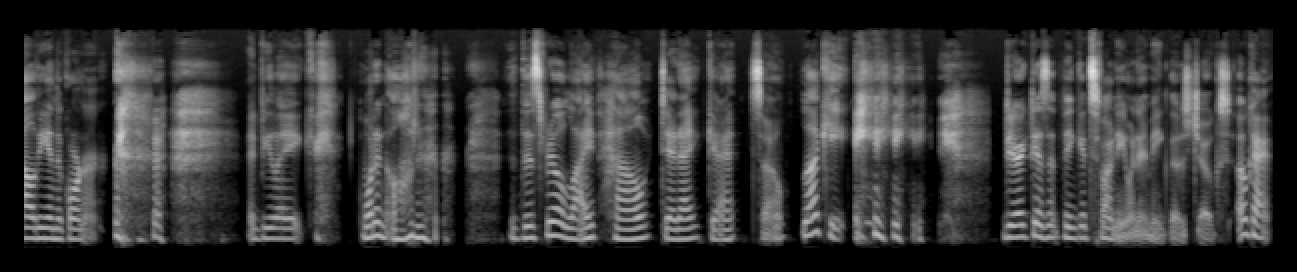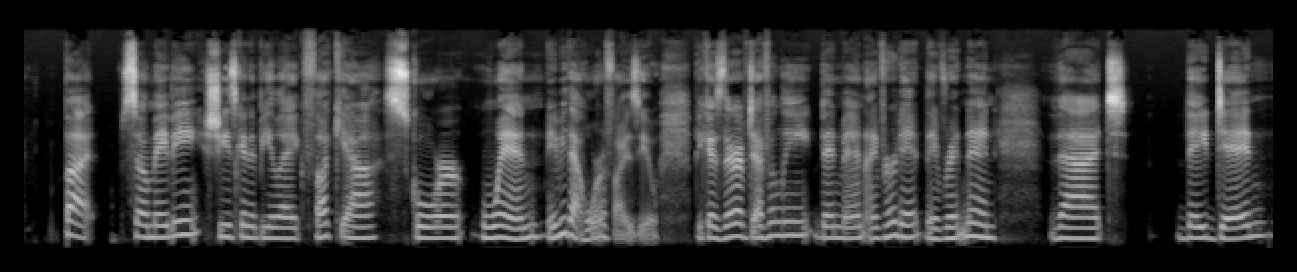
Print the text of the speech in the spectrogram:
I'll be in the corner. I'd be like, What an honor. Is this real life? How did I get so lucky? Derek doesn't think it's funny when I make those jokes. Okay. But so maybe she's going to be like, fuck yeah, score, win. Maybe that horrifies you because there have definitely been men, I've heard it, they've written in that they did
